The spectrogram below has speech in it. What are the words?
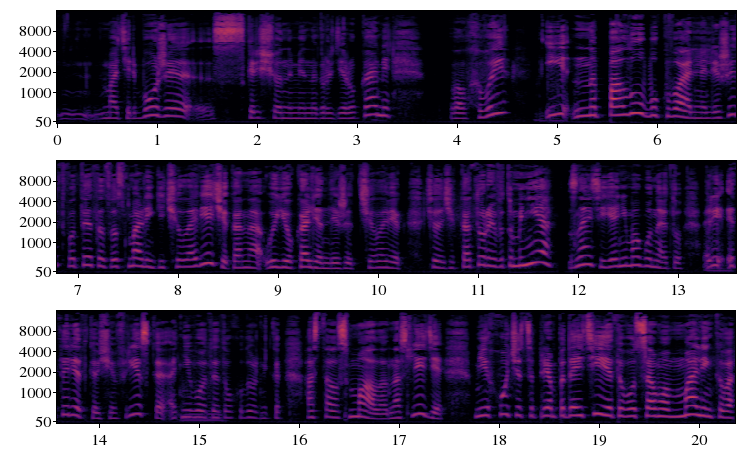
Матерь Божия с скрещенными на груди руками, волхвы, и на полу буквально лежит вот этот вот маленький человечек, она у ее колен лежит человек, человечек, который вот мне, знаете, я не могу на эту, это редко очень фреска, от него, от этого художника осталось мало наследия. Мне хочется прям подойти и этого вот самого маленького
